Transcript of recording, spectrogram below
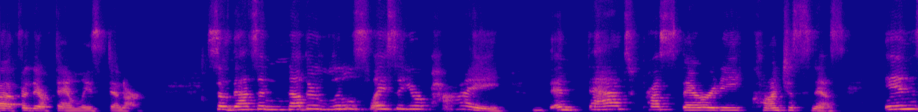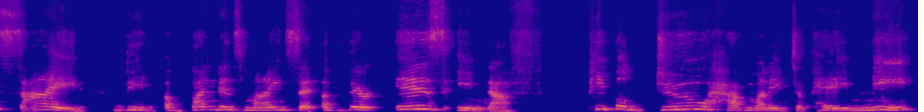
uh, for their family's dinner. So that's another little slice of your pie. And that's prosperity consciousness. Inside the abundance mindset of there is enough. People do have money to pay me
